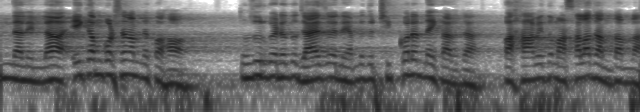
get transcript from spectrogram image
ইন্নালিল্লাহ, এই কাম করছেন আপনি কহ তো হুজুর এটা তো জায়েজ হয়নি আপনি তো ঠিক করেন নাই কাজটা। হা আমি তো মাসালা জানতাম না।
